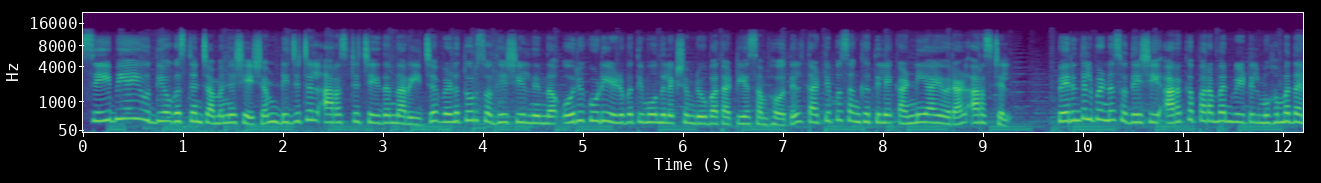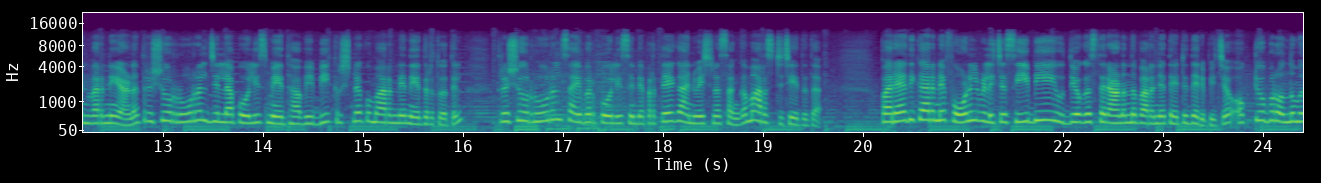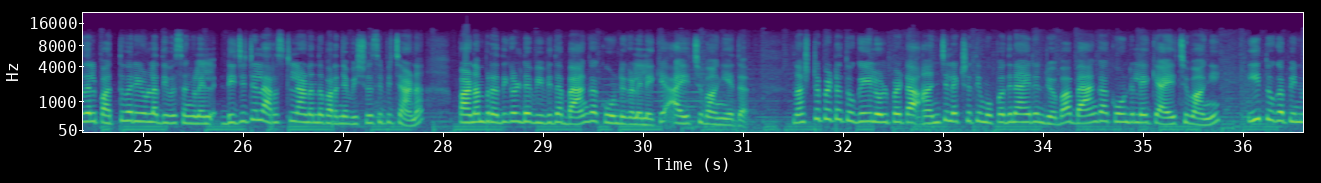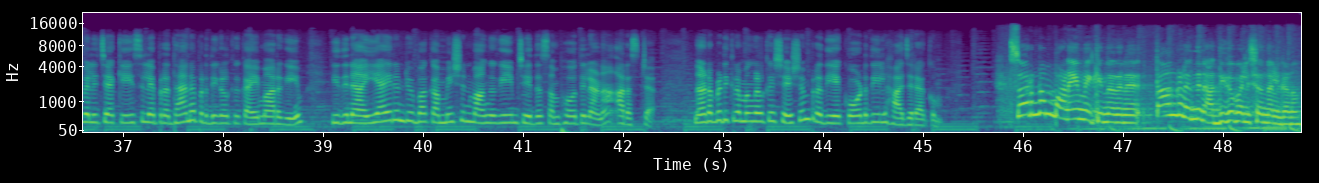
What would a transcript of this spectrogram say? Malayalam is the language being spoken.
C B I ഉദ്യോഗസ്ഥൻ ചമഞ്ഞ ശേഷം ഡിജിറ്റൽ അറസ്റ്റ് ചെയ്തെന്നറിയിച്ച് വെളുത്തൂർ സ്വദേശിയിൽ നിന്ന് ഒരു കോടി എഴുപത്തിമൂന്ന് ലക്ഷം രൂപ തട്ടിയ സംഭവത്തിൽ തട്ടിപ്പ് സംഘത്തിലെ കണ്ണിയായ ഒരാൾ അറസ്റ്റിൽ. പെരിന്തൽമണ്ണ സ്വദേശി അറക്കപ്പറമ്പൻ വീട്ടിൽ മുഹമ്മദ് അൻവറിനെയാണ് തൃശൂർ റൂറൽ ജില്ലാ പോലീസ് മേധാവി ബി കൃഷ്ണകുമാറിന്റെ നേതൃത്വത്തിൽ തൃശൂർ റൂറൽ സൈബർ പോലീസിന്റെ പ്രത്യേക അന്വേഷണ സംഘം അറസ്റ്റ് ചെയ്തത്. പരാതിക്കാരനെ ഫോണിൽ വിളിച്ച് സി ബി ഐ ഉദ്യോഗസ്ഥരാണെന്ന് പറഞ്ഞ് തെറ്റിദ്ധരിപ്പിച്ച് ഒക്ടോബർ ഒന്ന് മുതൽ പത്ത് വരെയുള്ള ദിവസങ്ങളിൽ ഡിജിറ്റൽ അറസ്റ്റിലാണെന്ന് പറഞ്ഞ് വിശ്വസിപ്പിച്ചാണ് പണം പ്രതികളുടെ വിവിധ ബാങ്ക് അക്കൗണ്ടുകളിലേക്ക് അയച്ചു വാങ്ങിയത്. നഷ്ടപ്പെട്ട തുകയിൽ ഉൾപ്പെട്ട അഞ്ച് ലക്ഷത്തി മുപ്പതിനായിരം രൂപ ബാങ്ക് അക്കൗണ്ടിലേക്ക് അയച്ചു വാങ്ങി ഈ തുക പിൻവലിച്ച കേസിലെ പ്രധാന പ്രതികൾക്ക് കൈമാറുകയും ഇതിന് അയ്യായിരം രൂപ കമ്മീഷൻ വാങ്ങുകയും ചെയ്ത സംഭവത്തിലാണ് അറസ്റ്റ്. നടപടിക്രമങ്ങൾക്ക് ശേഷം പ്രതിയെ കോടതിയിൽ ഹാജരാക്കും. സ്വർണം പണയം വെക്കുന്നതിന് താങ്കൾ എന്തിന് അധിക പലിശ നൽകണം?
